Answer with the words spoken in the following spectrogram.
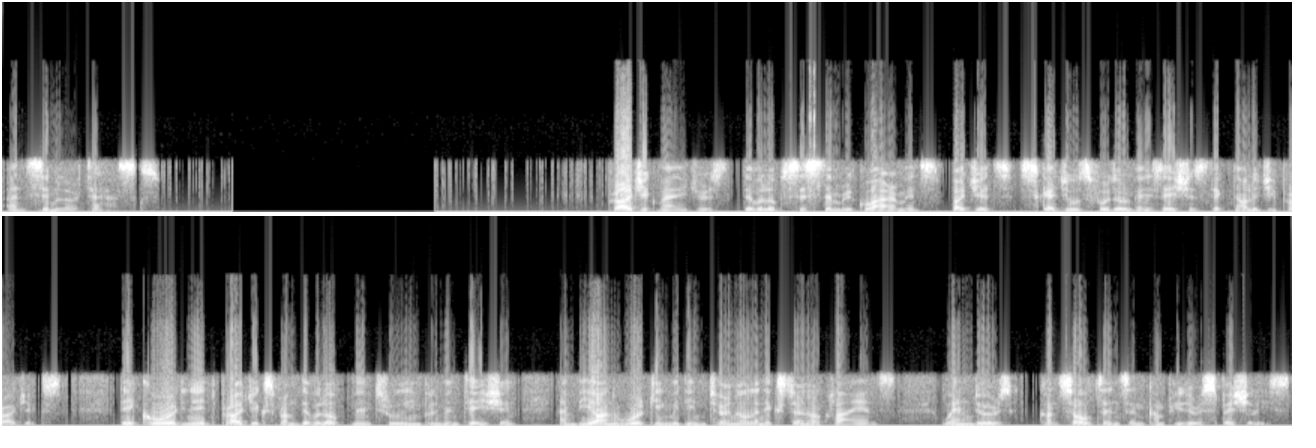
and similar tasks. Project managers develop system requirements, budgets, schedules for the organization's technology projects. They coordinate projects from development through implementation and beyond working with internal and external clients, vendors, consultants, and computer specialists.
